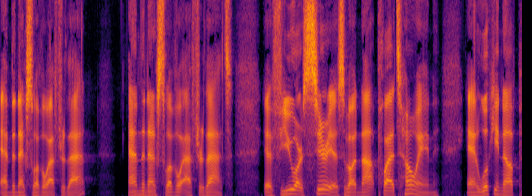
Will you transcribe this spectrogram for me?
and the next level after that and the next level after that. If you are serious about not plateauing and looking up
